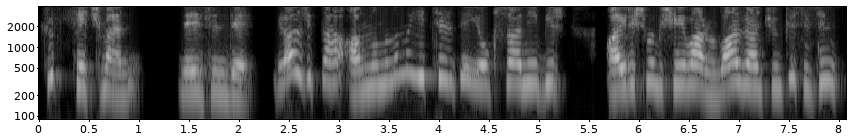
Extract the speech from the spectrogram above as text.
Kürt seçmen nezdinde birazcık daha anlamını mı yitirdi yoksa hani bir ayrışma bir şey var mı? Bazen çünkü sizin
